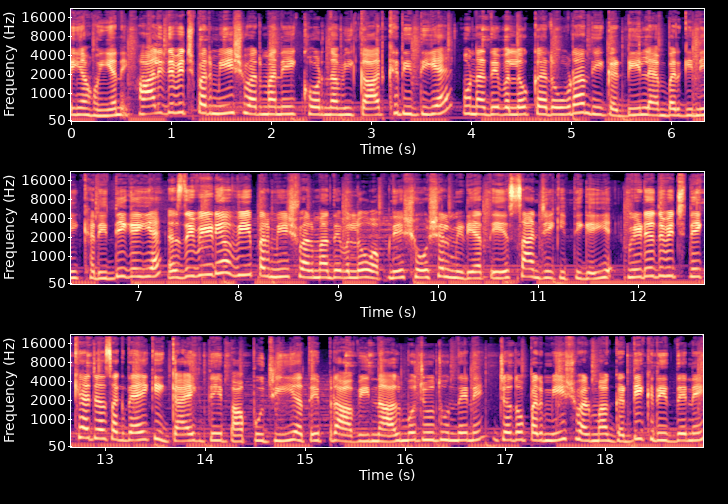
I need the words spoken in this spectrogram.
ਖੜੀਆਂ ਹੋਈਆਂ ਨੇ। ਹਾਲ ਹੀ ਦੇ ਵਿੱਚ ਪਰਮੇਸ਼ ਵਰਮਾ ਨੇ ਇੱਕ ਹੋਰ ਨਵੀਂ ਕਾਰ ਖਰੀਦੀ ਹੈ। ਉਹਨਾਂ ਦੇ ਵੱਲੋਂ ਕਰੋੜਾਂ ਦੀ ਗੱਡੀ ਲੈਂਬਰਗਿਨੀ ਖਰੀਦੀ ਗਈ ਹੈ। ਇਸ ਦੀ ਵੀਡੀਓ ਵੀ ਪਰਮੇਸ਼ ਵਰਮਾ ਦੇ ਵੱਲੋਂ ਆਪਣੇ ਸੋਸ਼ਲ ਮੀਡੀਆ ਤੇ ਸਾਂਝੀ ਕੀਤੀ ਗਈ ਹੈ। ਵੀਡੀਓ ਦੇ ਵਿੱਚ ਦੇਖਿਆ ਜਾ ਸਕਦਾ ਹੈ ਕਿ ਗਾਇਕ ਦੇ ਬਾਪੂ ਜੀ ਅਤੇ ਭਰਾ ਵੀ ਨਾਲ ਮੌਜੂਦ ਹੁੰਦੇ ਨੇ। ਜਦੋਂ ਪਰਮੇਸ਼ ਵਰਮਾ ਗੱਡੀ ਖਰੀਦਦੇ ਨੇ,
